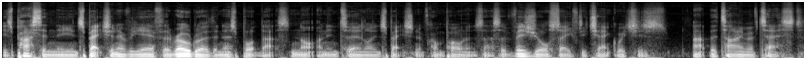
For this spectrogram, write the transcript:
It's passing the inspection every year for the roadworthiness, but that's not an internal inspection of components. That's a visual safety check, which is at the time of test.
